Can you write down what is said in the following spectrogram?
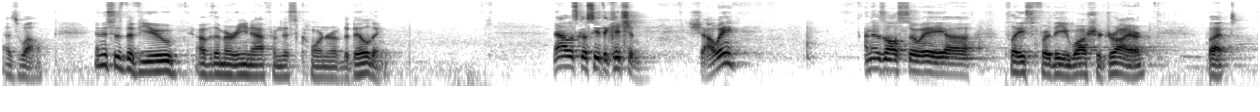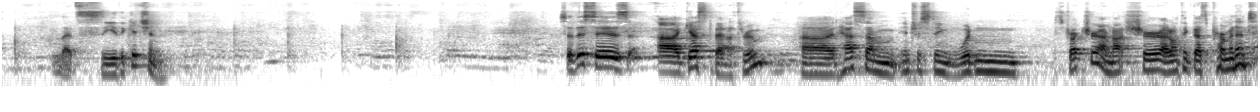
as well. And this is the view of the marina from this corner of the building. Now let's go see the kitchen, shall we? And there's also a uh, place for the washer dryer, but let's see the kitchen. So this is a guest bathroom. Uh, it has some interesting wooden structure. I'm not sure. I don't think that's permanent.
